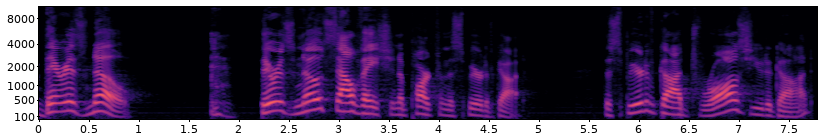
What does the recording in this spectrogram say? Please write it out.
There is no, there is no salvation apart from the Spirit of God. The Spirit of God draws you to God.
